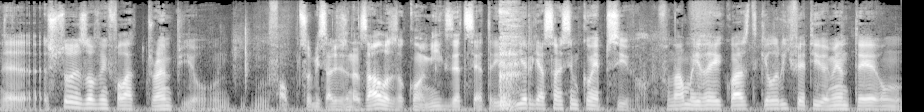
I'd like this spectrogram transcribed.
Eh, as pessoas ouvem falar de Trump eu falo sobre vezes nas aulas ou com amigos, etc. E a reação é sempre como é possível. Há uma ideia quase de que ele efetivamente é um,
